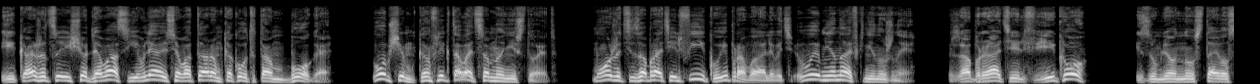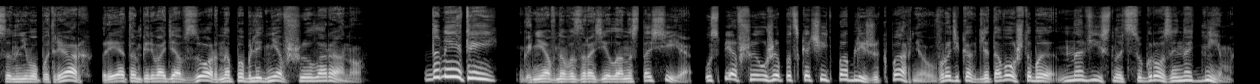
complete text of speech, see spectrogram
и, кажется, еще для вас являюсь аватаром какого-то там бога. В общем, конфликтовать со мной не стоит. Можете забрать эльфийку и проваливать, вы мне нафиг не нужны». «Забрать эльфийку?» Изумленно уставился на него патриарх, при этом переводя взор на побледневшую Лорану. «Дмитрий!» — гневно возразила Анастасия, успевшая уже подскочить поближе к парню, вроде как для того, чтобы нависнуть с угрозой над ним,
